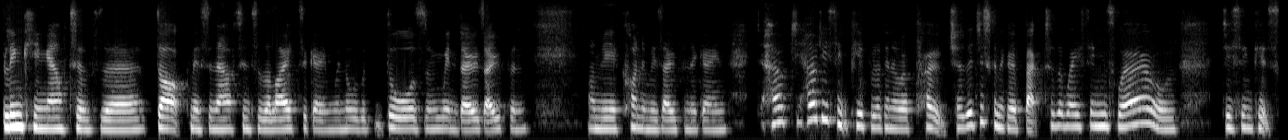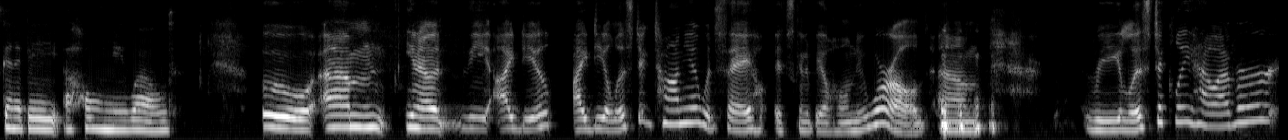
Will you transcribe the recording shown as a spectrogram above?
blinking out of the darkness and out into the light again when all the doors and windows open and the economy is open again? How do, you, how do you think people are going to approach? Are they just going to go back to the way things were, or do you think it's going to be a whole new world? Ooh, um, you know, the ideal idealistic Tonya would say it's going to be a whole new world. Um, realistically, however,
